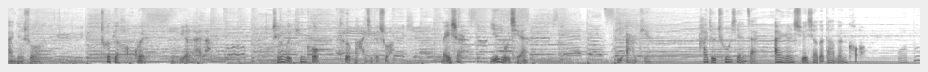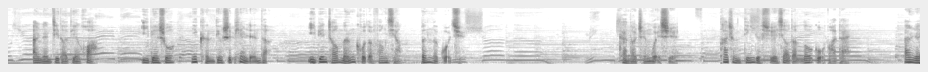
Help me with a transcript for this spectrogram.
安然说：“车票好贵，你别来了。”陈伟听后特霸气地说：“没事儿，也有钱。”第二天。他就出现在安然学校的大门口。安然接到电话，一边说“你肯定是骗人的”，一边朝门口的方向奔了过去。看到陈伟时，他正盯着学校的 logo 发呆。安然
